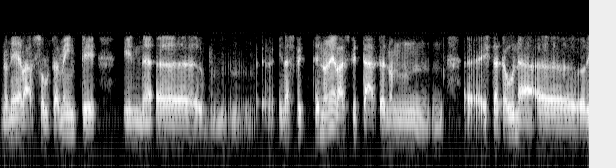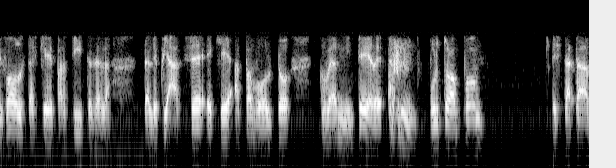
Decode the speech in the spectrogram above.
non era assolutamente in, eh, in aspett- non era aspettata, non, eh, è stata una eh, rivolta che è partita dalla, dalle piazze e che ha travolto governi intere. Purtroppo è stata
